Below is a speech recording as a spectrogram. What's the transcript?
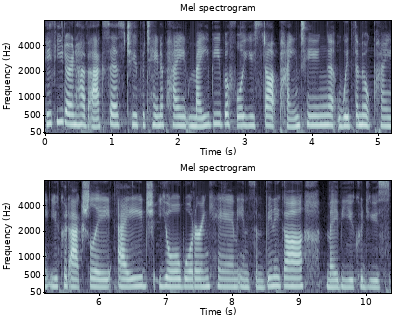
If you don't have access to patina paint, maybe before you start painting with the milk paint, you could actually age your watering can in some vinegar. Maybe you could use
